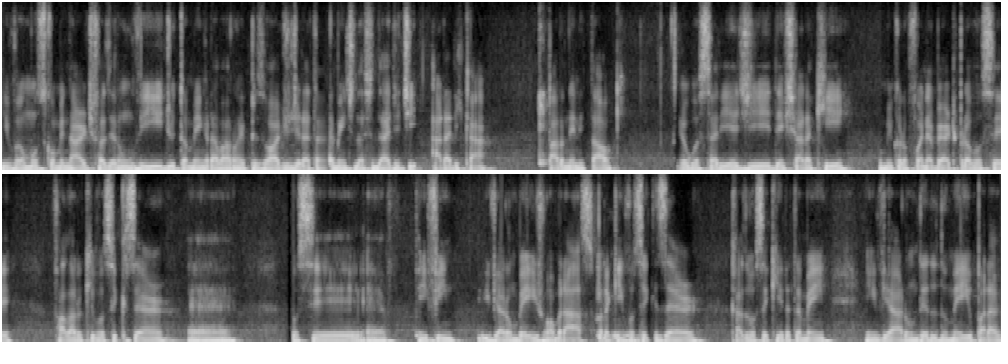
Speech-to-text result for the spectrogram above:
e vamos combinar de fazer um vídeo, também gravar um episódio diretamente da cidade de Araricá para o Nene Talk. Eu gostaria de deixar aqui o microfone aberto para você falar o que você quiser, é, você, é, enfim, enviar um beijo, um abraço para quem você quiser. Caso você queira também enviar um dedo do meio para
